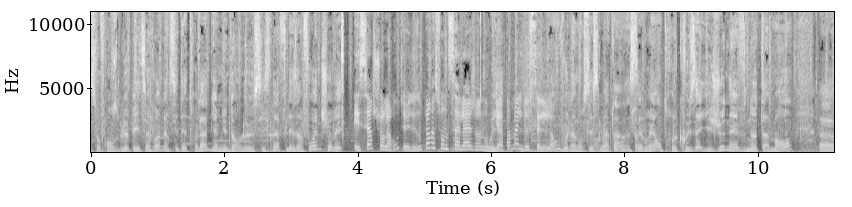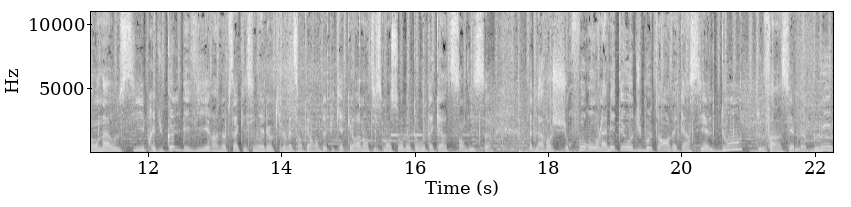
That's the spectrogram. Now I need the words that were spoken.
sur France Bleu Pays de Savoie, merci d'être là. Bienvenue dans le 6-9, les infos Anne Chauvet. Et Serge, sur la route, il y a eu des opérations de salage, hein, donc Oui. il y a pas mal de sel là. Là, on vous l'annoncer ce matin, c'est vrai, entre Cruzeil et Genève notamment. Euh, on a aussi près du col des Vires un obstacle est signalé au kilomètre 142, puis quelques ralentissements sur l'autoroute A410 euh, de la Roche-sur-Foron. La météo du beau temps avec un ciel doux, de- enfin un ciel bleu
